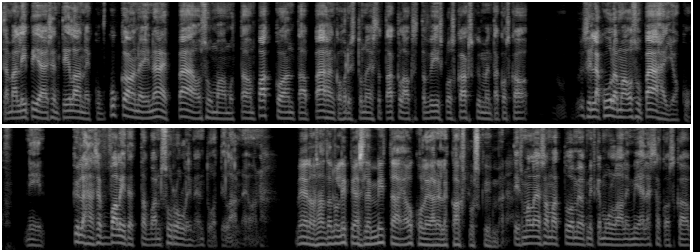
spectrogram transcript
tämä lipiäisen tilanne, kun kukaan ei näe pääosumaa, mutta on pakko antaa päähän kohdistuneesta taklauksesta 5 plus 20, koska sillä kuulema osu päähän joku, niin kyllähän se valitettavan surullinen tuo tilanne on. Me en olisi antanut Lipiäiselle mitään ja Okuliarille 2 plus 10. Tismalleen samat tuomiot, mitkä mulla oli mielessä, koska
